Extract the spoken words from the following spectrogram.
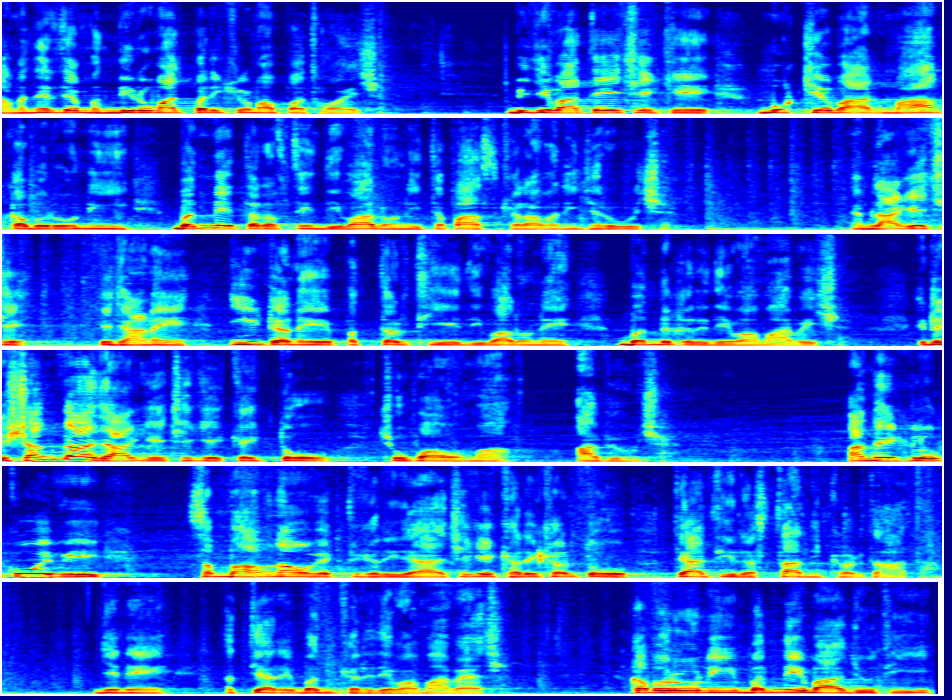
સામાન્ય રીતે મંદિરોમાં જ પરિક્રમા પથ હોય છે. બીજી વાત એ છે કે મુખ્ય ભાગમાં કબરોની બંને તરફની દિવાલોની તપાસ કરાવવાની જરૂર છે. એમ લાગે છે કે જાણે ઈંટ અને પથ્થરથી એ દિવાલોને બંધ કરી દેવામાં આવી છે. એટલે શંકા જાગે છે કે કંઈક તો છુપાવવામાં આવ્યું છે. અનેક લોકો એવી સંભાવનાઓ વ્યક્ત કરી રહ્યા છે કે ખરેખર તો ત્યાંથી રસ્તા નીકળતા હતા, જેને અત્યારે બંધ કરી દેવામાં આવ્યા છે. કબરોની બંને બાજુથી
